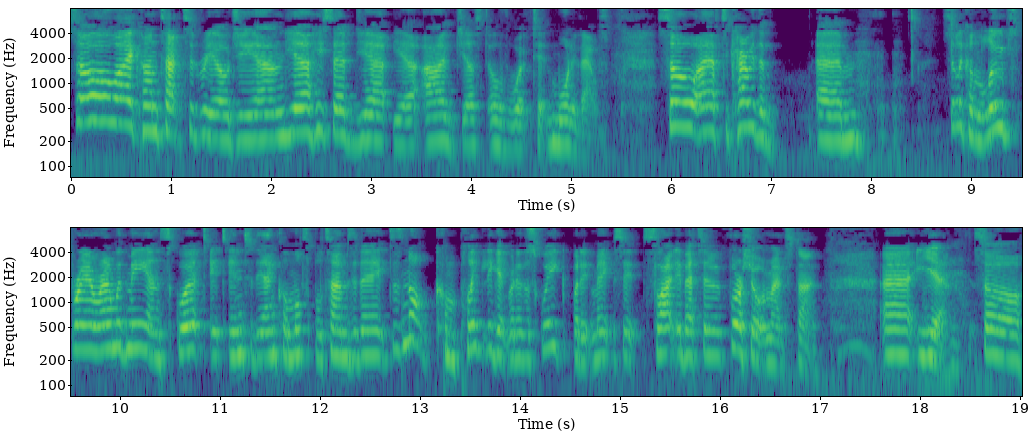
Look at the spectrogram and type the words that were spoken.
So I contacted Ryoji and yeah, he said, yeah, yeah, I've just overworked it and worn it out. So I have to carry the um, silicone lube spray around with me and squirt it into the ankle multiple times a day. It does not completely get rid of the squeak, but it makes it slightly better for a short amount of time. Uh, yeah, so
